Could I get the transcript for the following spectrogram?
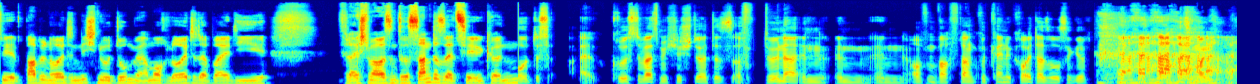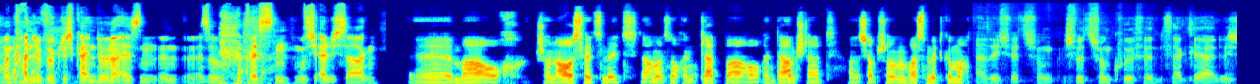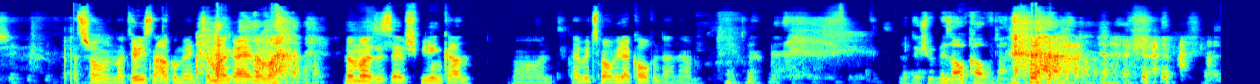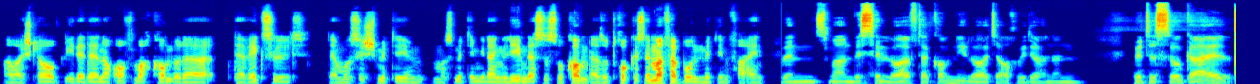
Wir babbeln heute nicht nur dumm, wir haben auch Leute dabei, die vielleicht mal was Interessantes erzählen können. Oh, das äh, Größte, was mich hier stört, dass es auf Döner in, in, in Offenbach, Frankfurt keine Kräutersoße gibt. also man, man kann hier wirklich keinen Döner essen, in, also im Westen, muss ich ehrlich sagen. Äh, war auch schon auswärts mit, damals noch in Gladbach, auch in Darmstadt. Also ich habe schon was mitgemacht. Also ich würde es schon, ich würd's schon cool finden, ich sag dir ehrlich. Das ist schon natürlich ein Argument. Ist immer geil, wenn man, wenn man sich selbst spielen kann. Und da würde ich mal wieder kaufen dann, ja. Also ich würde mir es auch kaufen dann. Aber ich glaube, jeder, der nach Offenbach kommt oder der wechselt, der muss sich mit dem, muss mit dem Gedanken leben, dass es so kommt. Also Druck ist immer verbunden mit dem Verein. Wenn es mal ein bisschen läuft, da kommen die Leute auch wieder und dann wird es so geil.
